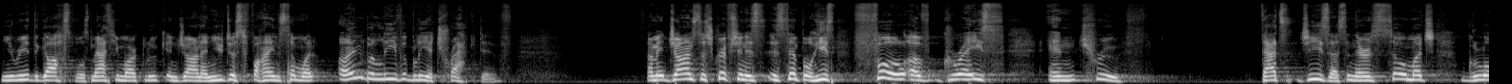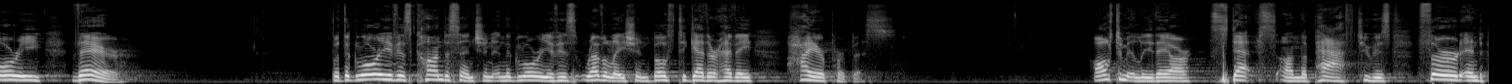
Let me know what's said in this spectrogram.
You read the Gospels, Matthew, Mark, Luke, and John, and you just find someone unbelievably attractive I mean, John's description is, is simple. He's full of grace and truth. That's Jesus, and there is so much glory there. But the glory of his condescension and the glory of his revelation both together have a higher purpose. Ultimately, they are steps on the path to his third and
